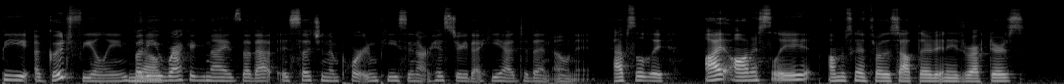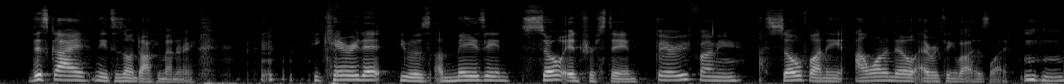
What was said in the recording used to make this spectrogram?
be a good feeling, but he No. recognized that that is such an important piece in art history that he had to then own it. Absolutely. I honestly, I'm just going to throw this out there to any directors. This guy needs his own documentary. he carried it. He was amazing. So interesting. Very funny. So funny. I want to know everything about his life. Mm-hmm.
